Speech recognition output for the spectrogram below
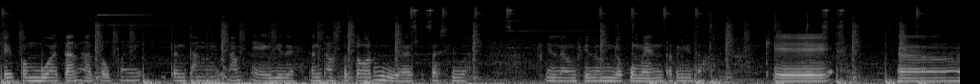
kayak pembuatan ataupun tentang apa ya gitu ya tentang seseorang juga suka sih gue film-film dokumenter gitu. Kayak uh,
